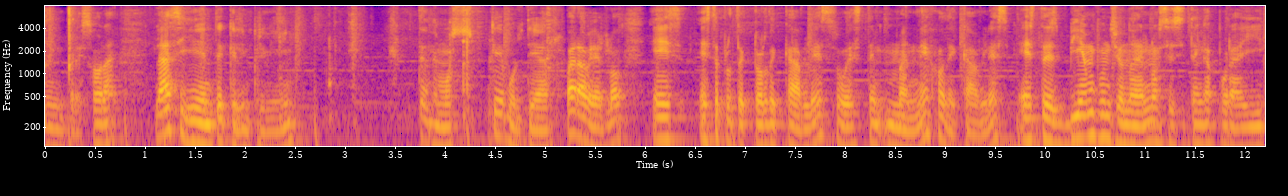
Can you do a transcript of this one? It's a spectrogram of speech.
mi impresora. La siguiente que le imprimí tenemos que voltear para verlo es este protector de cables o este manejo de cables este es bien funcional no sé si tenga por ahí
